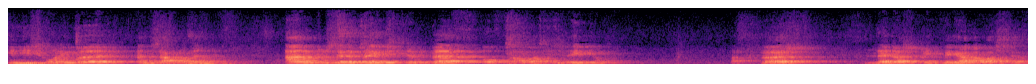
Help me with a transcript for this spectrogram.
in his holy word and sacrament, and to celebrate the birth of our Saviour. But first, let us prepare ourselves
